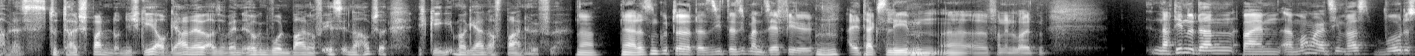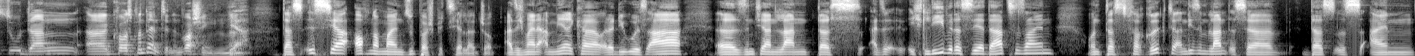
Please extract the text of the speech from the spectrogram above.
Aber das ist total spannend und ich gehe auch gerne, also wenn irgendwo ein Bahnhof ist in der Hauptstadt, ich gehe immer gerne auf Bahnhöfe. Ja. ja, das ist ein guter, da sieht, da sieht man sehr viel Alltagsleben äh, von den Leuten. Nachdem du dann beim äh, Morgenmagazin warst, wurdest du dann äh, Korrespondentin in Washington. Ne? Ja. Das ist ja auch nochmal ein super spezieller Job. Also ich meine, Amerika oder die USA äh, sind ja ein Land, das, also ich liebe das sehr, da zu sein. Und das Verrückte an diesem Land ist ja, dass es einem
